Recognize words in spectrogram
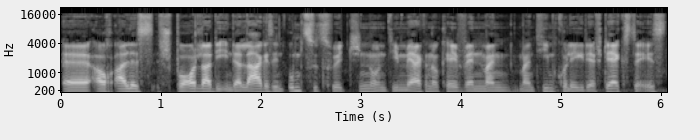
äh, auch alles Sportler, die in der Lage sind, umzuswitchen und die merken, okay, wenn mein, mein Teamkollege der Stärkste ist,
